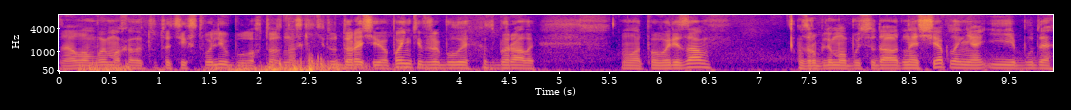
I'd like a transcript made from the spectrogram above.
Загалом вимахали тут оцих стволів було, хто з нас скільки тут, до речі, і опеньки вже були, збирали. От, повирізав. Зроблю, мабуть, сюди одне щеплення і буде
